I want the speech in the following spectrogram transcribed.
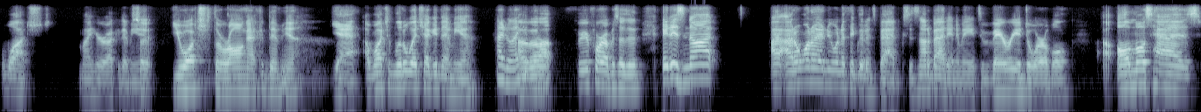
watched My Hero Academia. So you watched the wrong academia. yeah, I'm watching Little Witch Academia. how do you like I'm it? about three or four episodes in. It is not. I, I don't want anyone to think that it's bad because it's not a bad anime. It's very adorable. Uh, almost has.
